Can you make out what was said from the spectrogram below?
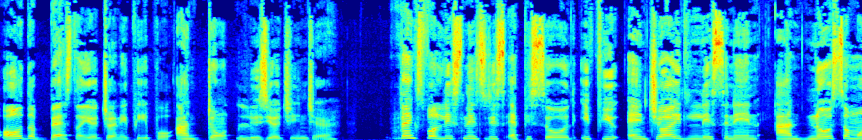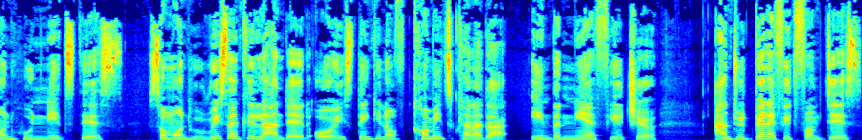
All the best on your journey, people, and don't lose your ginger. Thanks for listening to this episode. If you enjoyed listening and know someone who needs this, someone who recently landed or is thinking of coming to Canada in the near future and would benefit from this,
